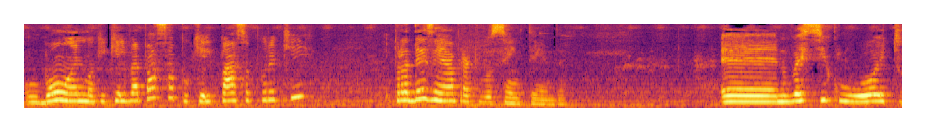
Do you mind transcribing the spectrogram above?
um bom ânimo aqui que ele vai passar, porque ele passa por aqui. Para desenhar para que você entenda. É, no versículo 8,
